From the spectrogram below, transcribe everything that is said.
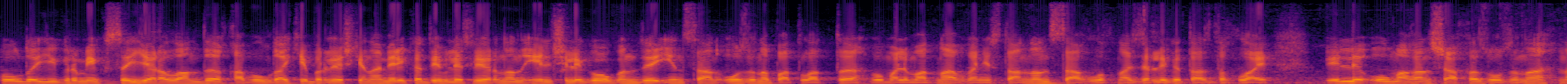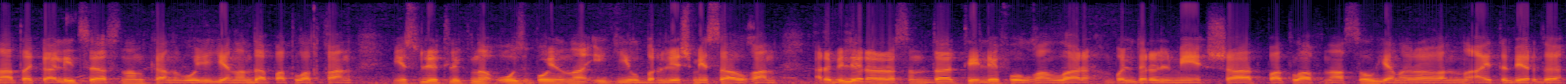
қолды 22-сі яраланды. Қабылдаки Бірлешкен Америка девлетлерінің елшілігі оғынды инсан озыны патлатты. Бұл мәліматына Афганистанның сағылық назірлігі таздықлай. Белі олмаған шақыз озыны НАТО коалициясының конвойы янында патлатқан. Месулетлікні оз бойына игил бірлешмесі алған. Арбелер арасында телеф олғанлар білдірілмей. Шаат патлап насыл янырағанын айты берді.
